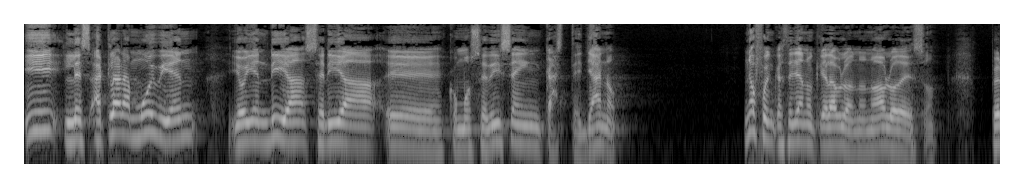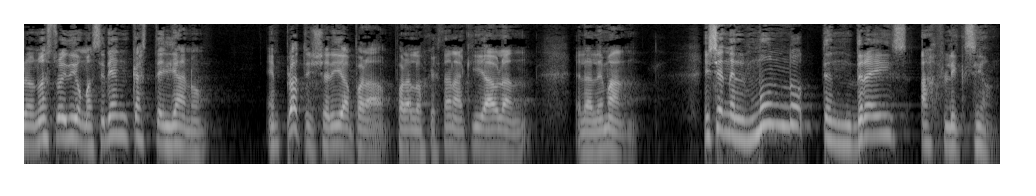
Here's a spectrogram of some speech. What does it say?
Y les aclara muy bien, y hoy en día sería eh, como se dice en castellano. No fue en castellano que él habló, no, no hablo de eso. pero nuestro idioma sería en castellano. En Platisch sería para, para los que están aquí hablan el alemán. Dice, en el mundo tendréis aflicción.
